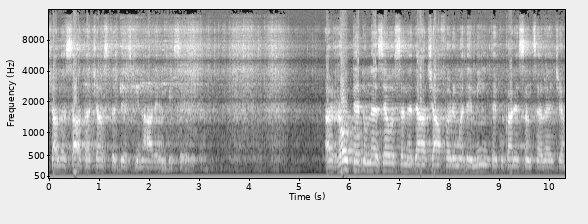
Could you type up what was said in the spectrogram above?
și a lăsat această destinare în biserică. Rog pe Dumnezeu să ne dea acea fărâmă de minte cu care să înțelegem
